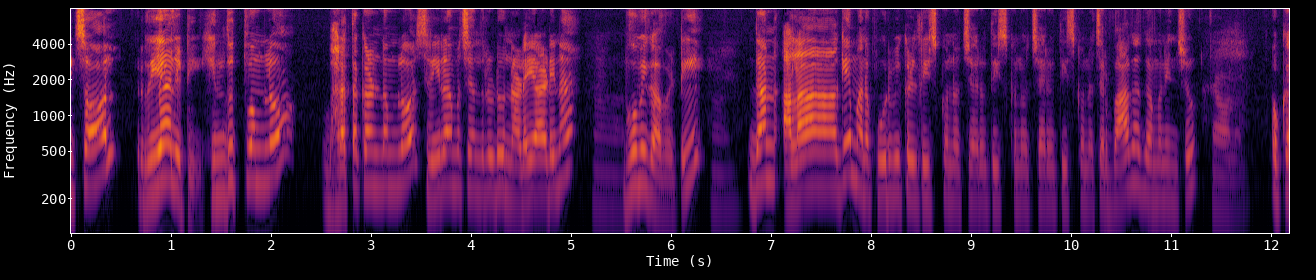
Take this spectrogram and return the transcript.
ఇట్స్ ఆల్ రియాలిటీ హిందుత్వంలో భరతఖండంలో శ్రీరామచంద్రుడు నడయాడిన భూమి కాబట్టి దాన్ని అలాగే మన పూర్వీకులు తీసుకొని వచ్చారు తీసుకొని వచ్చారు తీసుకొని వచ్చారు. బాగా గమనించు ఒక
